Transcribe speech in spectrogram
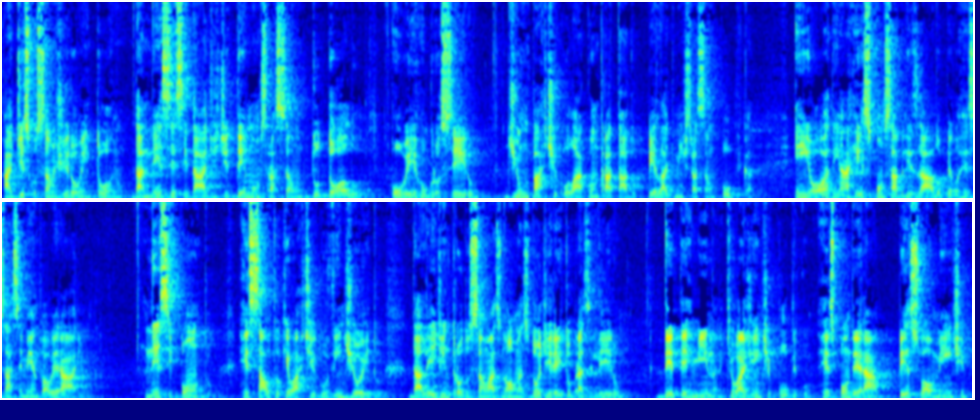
a discussão girou em torno da necessidade de demonstração do dolo ou erro grosseiro de um particular contratado pela administração pública em ordem a responsabilizá-lo pelo ressarcimento ao erário. Nesse ponto, ressalto que o artigo 28 da Lei de Introdução às Normas do Direito Brasileiro determina que o agente público responderá pessoalmente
